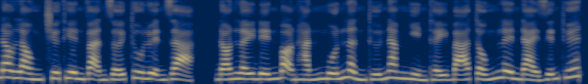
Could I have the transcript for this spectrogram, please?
Đau lòng chư thiên vạn giới tu luyện giả, đón lấy đến bọn hắn muốn lần thứ năm nhìn thấy bá tống lên đài diễn thuyết.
